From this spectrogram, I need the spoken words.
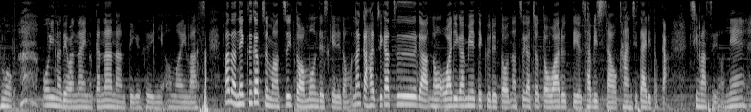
庭も 多いのではないのかななんていうふうに思います。まだね9月も暑いとは思うんですけれどもなんか8月がの終わりが見えてくると夏がちょっと終わるっていう寂しさを感じたりとかしますよね。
